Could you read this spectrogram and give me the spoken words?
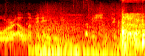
4 eliminated. Mission successful.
